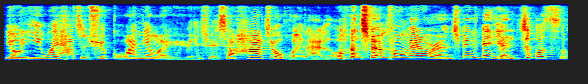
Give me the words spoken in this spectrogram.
有一位他只去国外念完语言学校，他就回来了。我们全部没有人去念研究所，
